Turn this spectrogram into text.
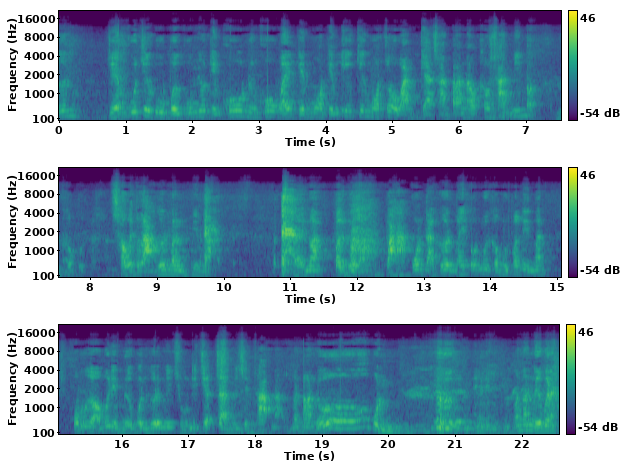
ขึ้น เจียมกูชื่อกูเปิดกูมิวเตรียมโคหนึ่งโคไว้เตรียมโมเตรียมกิ้งกิ้งโมโจวันแกชันปลาเนาเข้าชันมีหมดเขาเฉาไอ้ตลาขึ้นมันเตรียมดักเฉยนอนเปิดเรือป่าก้นตาขึ้นไม่ต้นมือเขามือพังเล่งมันพอมือเอามือเด็กเหนือปุ่นขึ้นมีฉุนมีเจ็ดจันมีเส้นทางน่ะ มันนอนหนูปุ่นมันนอนเหนือปุ่นน่ะ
